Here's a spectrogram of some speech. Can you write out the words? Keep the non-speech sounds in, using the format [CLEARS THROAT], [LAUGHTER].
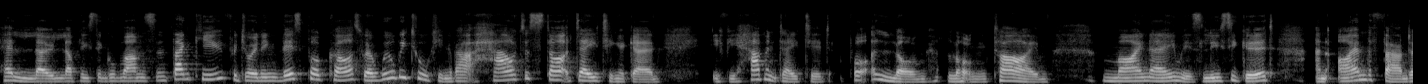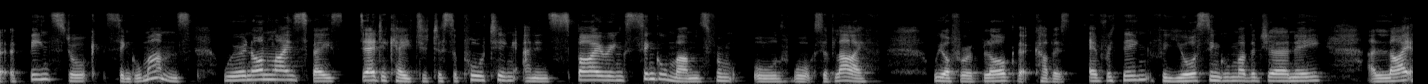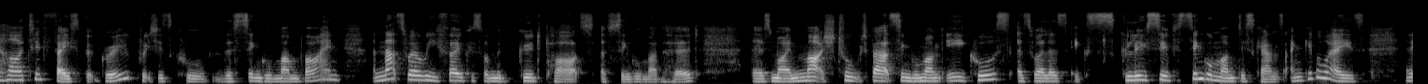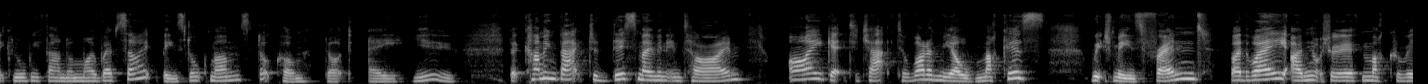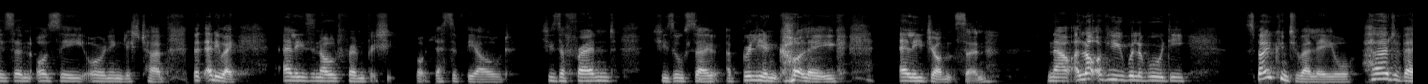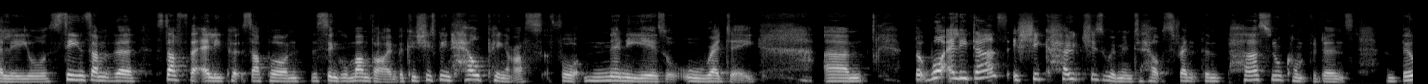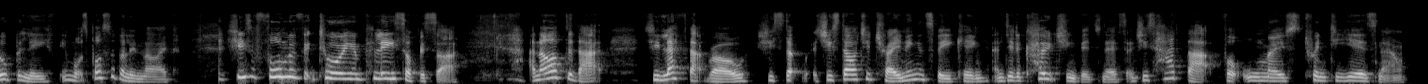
Hello, lovely single mums, and thank you for joining this podcast where we'll be talking about how to start dating again if you haven't dated for a long, long time. My name is Lucy Good, and I'm the founder of Beanstalk Single Mums. We're an online space dedicated to supporting and inspiring single mums from all walks of life. We offer a blog that covers everything for your single mother journey, a light-hearted Facebook group which is called the Single Mum Vine, and that's where we focus on the good parts of single motherhood. There's my much talked about single mum e-course as well as exclusive single mum discounts and giveaways, and it can all be found on my website beanstalkmums.com.au. But coming back to this moment in time, I get to chat to one of my old muckers, which means friend, by the way. I'm not sure if mucker is an Aussie or an English term. But anyway, Ellie's an old friend, but she, well, less of the old. She's a friend. She's also a brilliant [LAUGHS] colleague, Ellie Johnson. Now, a lot of you will have already spoken to Ellie or heard of Ellie or seen some of the stuff that Ellie puts up on the Single Mum Vine because she's been helping us for many years already. Um, but what Ellie does is she coaches women to help strengthen personal confidence and build belief in what's possible in life. She's a former Victorian police officer. And after that, she left that role. She, st- she started training and speaking and did a coaching business. And she's had that for almost 20 years now.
